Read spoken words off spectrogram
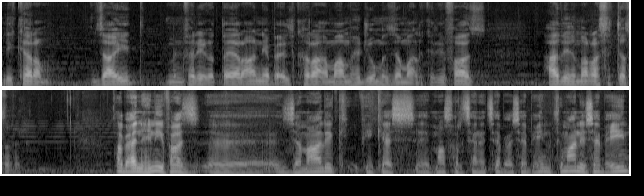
لكرم زايد من فريق الطيران يبعد الكرة أمام هجوم الزمالك اللي فاز هذه المرة 6-0 طبعا هني فاز آه، الزمالك في كأس مصر سنة 77 78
